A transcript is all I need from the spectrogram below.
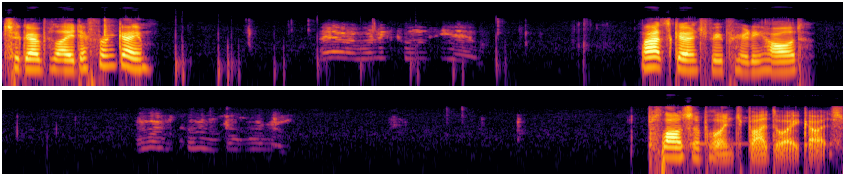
To go play a different game. That's going to be pretty hard. Plaza Point, by the way, guys.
